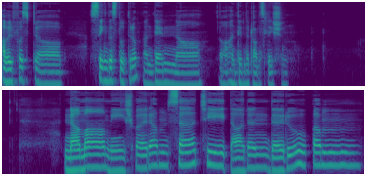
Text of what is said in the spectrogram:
I will first uh, sing the stotram and then uh, uh, and then the translation. नमामीश्वरं सच्चिदानन्दरूपम्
